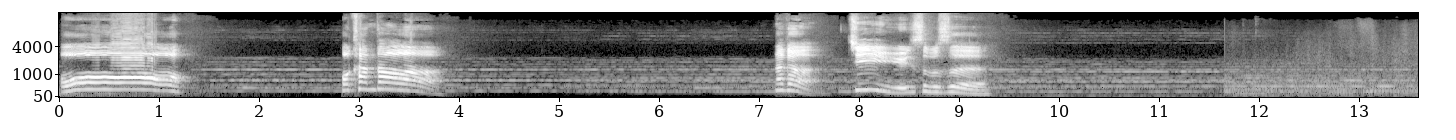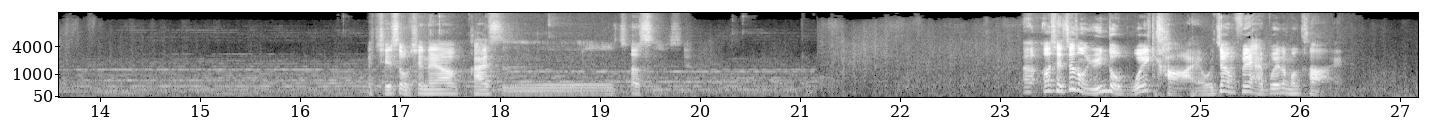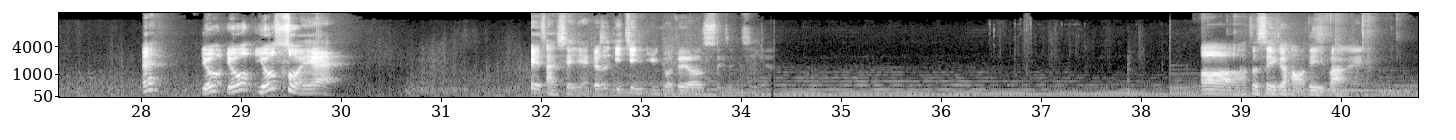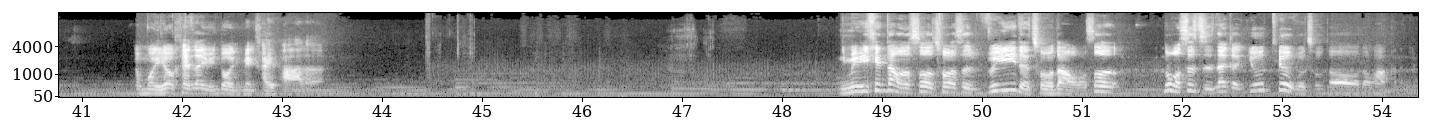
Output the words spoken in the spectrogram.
哦，我看到了，那个基于云是不是？欸其实我现在要开始测试一下。呃，而且这种云朵不会卡哎、我这样飞还不会那么卡哎、哎、有有有水耶、非常显眼，就是一进云朵就有水蒸气了。哦，这是一个好地方哎、我们以后可以在云朵里面开趴了。你们一天到晚说的错的是 V 的戳到，我说如果是指那个 YouTube 出道的话，可能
